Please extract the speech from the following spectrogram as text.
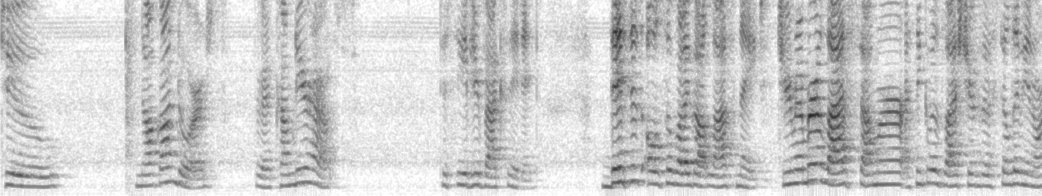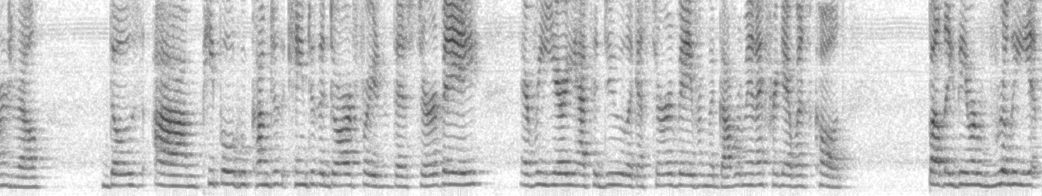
to knock on doors. They're going to come to your house to see if you're vaccinated. This is also what I got last night. Do you remember last summer? I think it was last year because I was still living in Orangeville. Those um, people who come to the, came to the door for the survey every year. You have to do like a survey from the government. I forget what it's called, but like they were really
